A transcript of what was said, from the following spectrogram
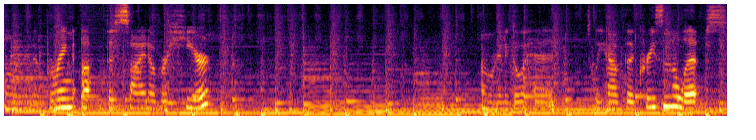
We're gonna bring up this side over here. And we're gonna go ahead. So we have the crease in the lips.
